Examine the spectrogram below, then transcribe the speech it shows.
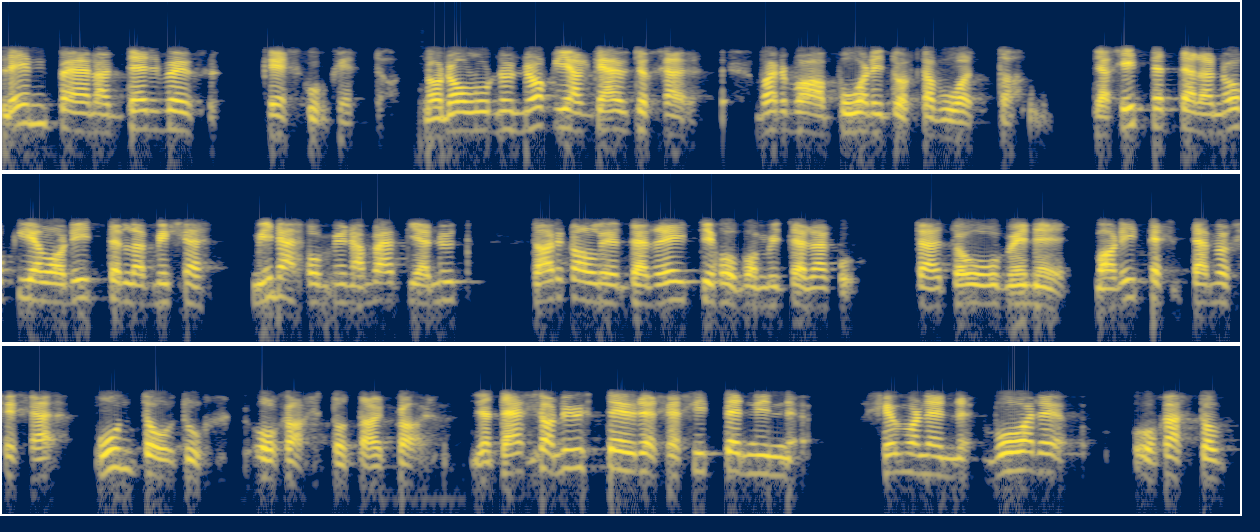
Lempäälän terveyskeskuksesta. Ne on ollut nyt Nokian käytössä varmaan puolitoista vuotta. Ja sitten täällä Nokialla on itsellä, missä minä olen, minä mä en tiedä nyt tarkalleen tämä reittihomma, mitä tämä touhu menee. Mä oon itse tämmöisessä kuntoutusosasto Ja tässä on yhteydessä sitten niin semmoinen vuodeosasto,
